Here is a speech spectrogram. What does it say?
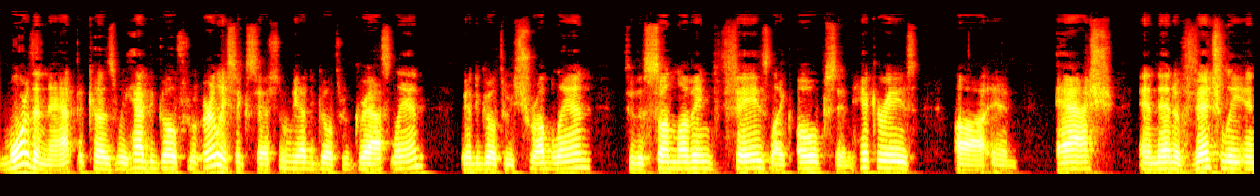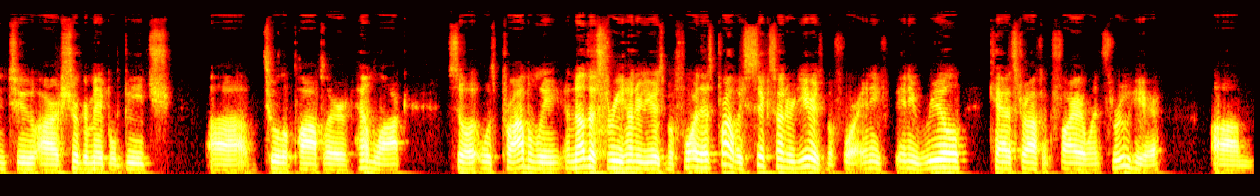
more than that, because we had to go through early succession, we had to go through grassland, we had to go through shrubland, through the sun-loving phase like oaks and hickories uh, and ash, and then eventually into our sugar maple beech, uh, tulip poplar, hemlock. So it was probably another 300 years before. That's probably 600 years before any any real catastrophic fire went through here, um,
